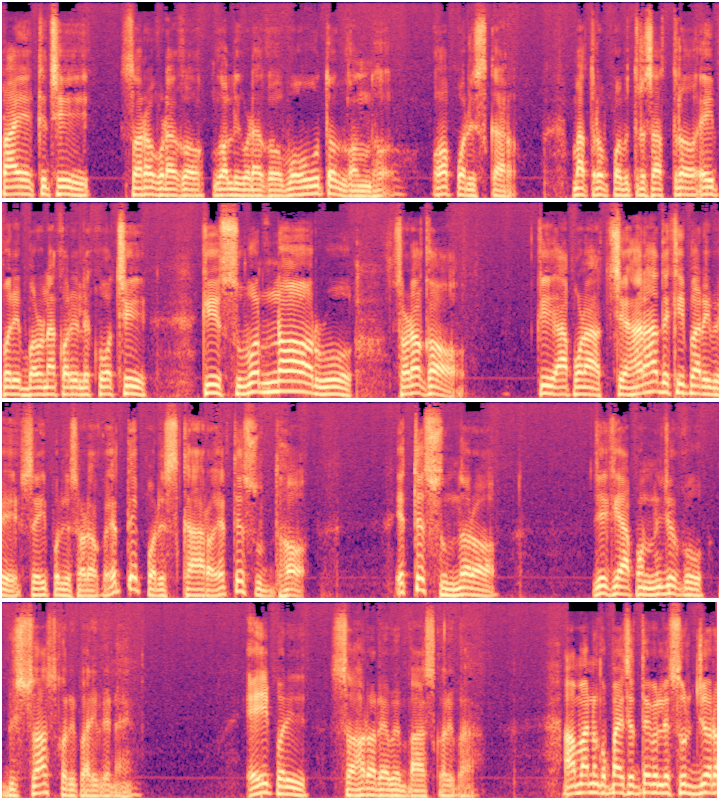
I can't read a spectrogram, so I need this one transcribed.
ପ୍ରାୟ କିଛି ସହର ଗୁଡ଼ାକ ଗଲି ଗୁଡ଼ାକ ବହୁତ ଗନ୍ଧ ଅପରିଷ୍କାର। ମାତ୍ର ପବିତ୍ର ଶାସ୍ତ୍ର ଏହିପରି ବର୍ଣ୍ଣନା କରି ଲେଖୁଅଛି କି ସୁବର୍ଣ୍ଣ ସଡ଼କ କି ଆପଣ ଚେହେରା ଦେଖିପାରିବେ ସେହିପରି ସଡ଼କ। ଏତେ ପରିଷ୍କାର ଏତେ ଶୁଦ୍ଧ ଏତେ ସୁନ୍ଦର ଯେ କି ଆପଣ ନିଜକୁ ବିଶ୍ୱାସ କରିପାରିବେ ନାହିଁ। ଏହିପରି ସହରରେ ଆମେ ବାସ କରିବା। ଆମମାନଙ୍କ ପାଇଁ ସେତେବେଳେ ସୂର୍ଯ୍ୟର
